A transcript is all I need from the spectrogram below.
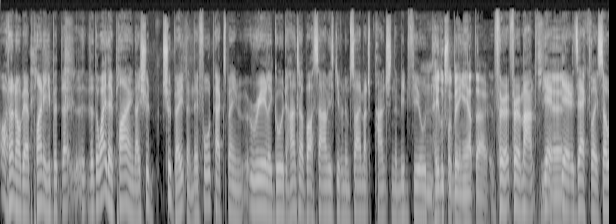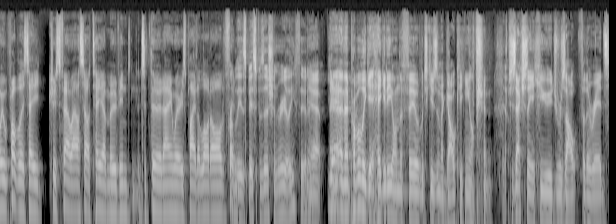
I don't know about plenty, but the, the, the, way they're playing, they should should beat them. Their forward pack's been really good. Hunter Paisami's given them so much punch in the midfield. Mm, he looks like being out though for for a month. Yeah, yeah, yeah exactly. So we will probably see Chris Feauai-Sautia move into 13, where he's played a lot of. Probably his best position, really. 13. Yeah, yeah. And, and, they probably get Hegarty on the field, which gives them a goal kicking option, yep. which is actually a huge result for the Reds.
